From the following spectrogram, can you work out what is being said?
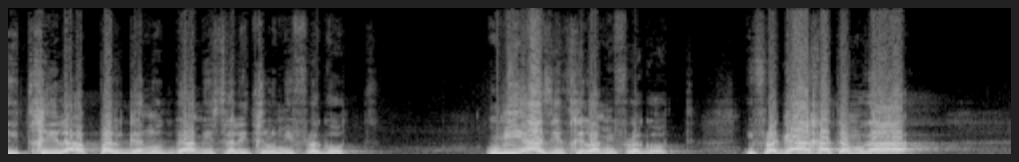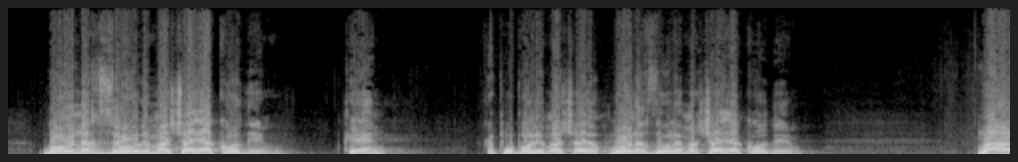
התחילה הפלגנות בעם ישראל, התחילו מפלגות. מאז התחילו המפלגות. מפלגה אחת אמרה, בואו נחזור למה שהיה קודם, כן? אפרופו למה שהיה, בואו נחזור למה שהיה קודם. מה?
